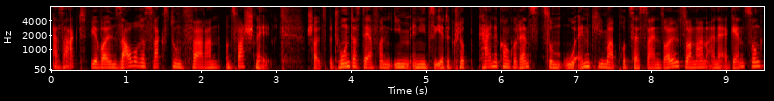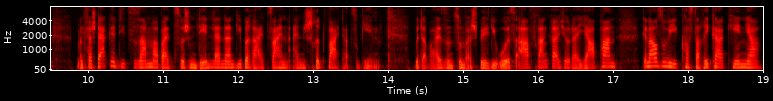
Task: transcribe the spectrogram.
Er sagt, wir wollen sauberes Wachstum fördern und zwar schnell. Scholz betont, dass der von ihm initiierte Club keine Konkurrenz zum UN-Klimaprozess sein soll, sondern eine Ergänzung. Man verstärke die Zusammenarbeit zwischen den Ländern, die bereit seien, einen Schritt weiter zu gehen. Mit dabei sind zum Beispiel die USA, Frankreich oder Japan, genauso wie Costa Rica, Kenia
